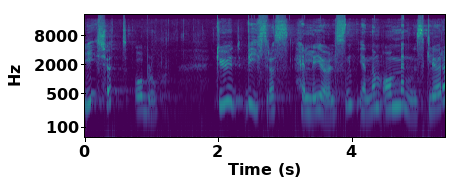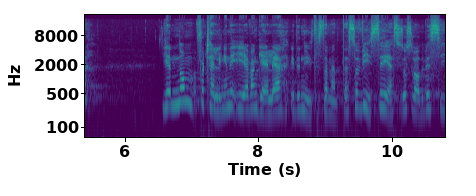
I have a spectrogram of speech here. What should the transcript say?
I kjøtt og blod. Gud viser oss helliggjørelsen gjennom å menneskeliggjøre. Gjennom fortellingene i evangeliet i Det nye testamentet så viser Jesus oss hva det vil si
